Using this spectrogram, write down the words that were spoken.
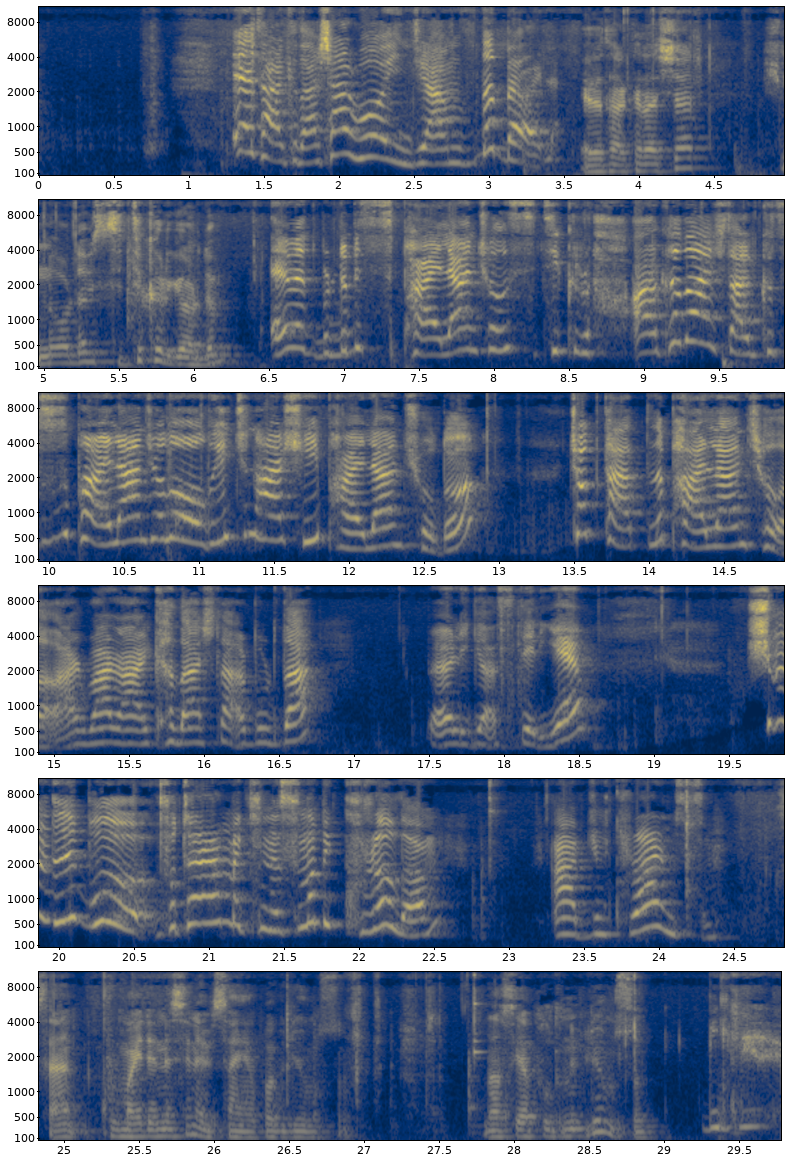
Evet arkadaşlar bu oyuncağımız da böyle. Evet arkadaşlar şimdi orada bir sticker gördüm. Evet burada bir paylançolu sticker. Arkadaşlar kutusu paylançolu olduğu için her şeyi paylançolu. Çok tatlı paylançolar var arkadaşlar burada. Böyle göstereyim. Şimdi bu fotoğraf makinesini bir kuralım. Abicim kurar mısın? Sen kurmayı denesene bir sen yapabiliyor musun? Nasıl yapıldığını biliyor musun? Bilmiyorum.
